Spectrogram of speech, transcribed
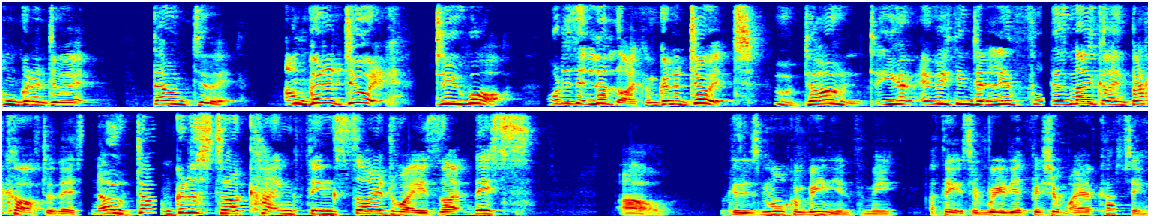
I'm gonna do it. Don't do it. I'm gonna do it. Do what? What does it look like? I'm gonna do it. No, don't. You have everything to live for. There's no going back after this. No, don't. I'm gonna start cutting things sideways like this. Oh, because it's more convenient for me. I think it's a really efficient way of cutting.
